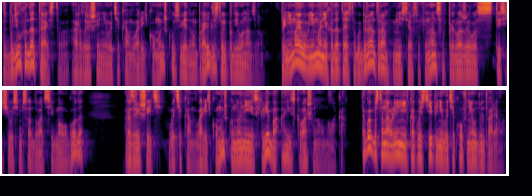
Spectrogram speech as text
возбудил ходатайство о разрешении ватикам варить кумышку с ведомым правительства и под его надзором. Принимая во внимание ходатайство губернатора, Министерство финансов предложило с 1827 года разрешить ватикам варить кумышку, но не из хлеба, а из квашеного молока. Такое постановление ни в какой степени ватиков не удовлетворяло.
